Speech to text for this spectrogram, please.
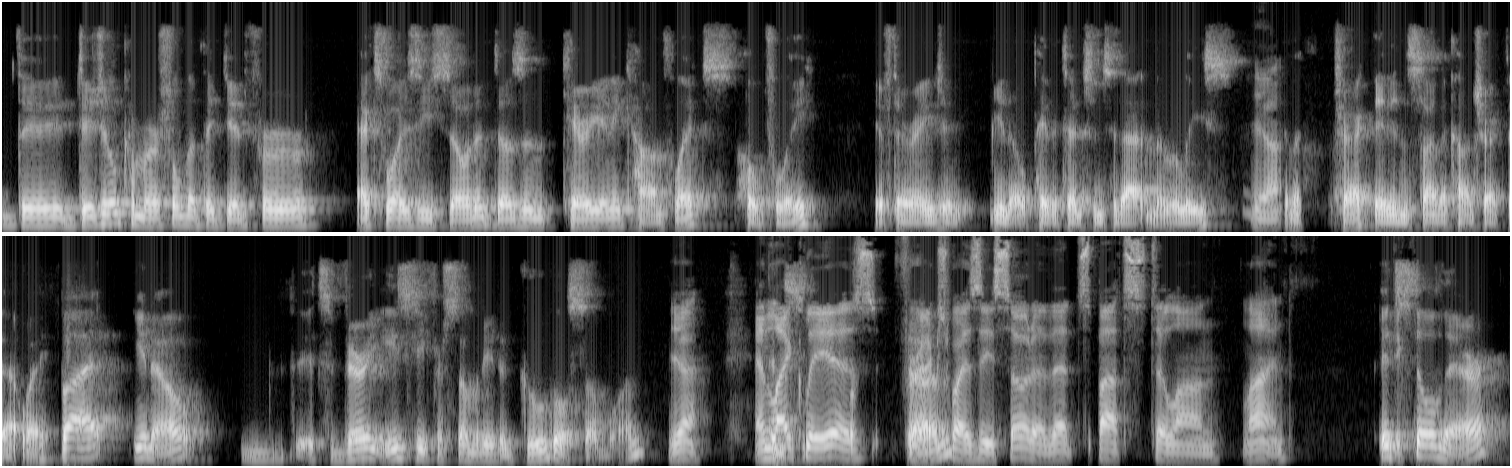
the digital commercial that they did for XYZ soda doesn't carry any conflicts, hopefully, if their agent, you know, paid attention to that in the release. Yeah. In the contract. They didn't sign the contract that way. But, you know, it's very easy for somebody to Google someone. Yeah, and, and likely is for them. XYZ Soda that spot's still online. It's still there,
